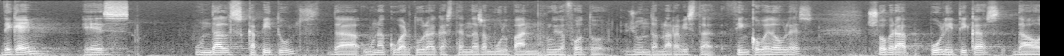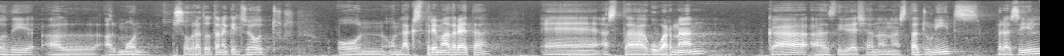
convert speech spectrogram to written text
The Game és un dels capítols d'una cobertura que estem desenvolupant Rui de Foto junt amb la revista 5W sobre polítiques d'odi al, al món, sobretot en aquells llocs on, on l'extrema dreta eh, està governant, que es divideixen en Estats Units, Brasil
